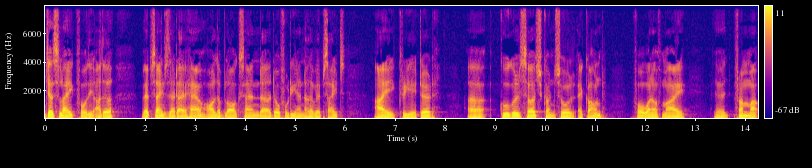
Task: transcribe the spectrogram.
just like for the other websites that I have, all the blogs and uh, and other websites, I created a Google Search Console account for one of my uh, from my,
